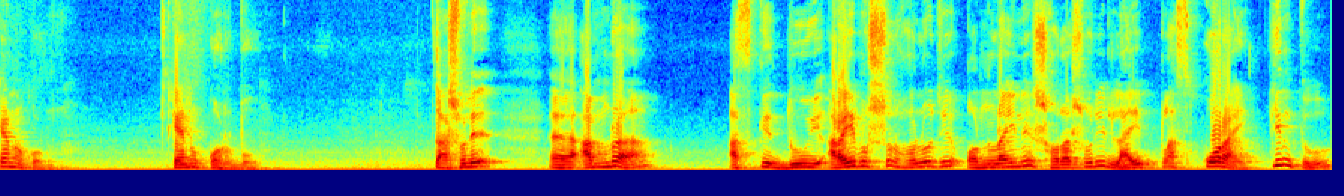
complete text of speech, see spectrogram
কেন করব? কেন করব? তা আসলে আমরা আজকে দুই আড়াই বছর হলো যে অনলাইনে সরাসরি লাইভ ক্লাস করায়। কিন্তু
